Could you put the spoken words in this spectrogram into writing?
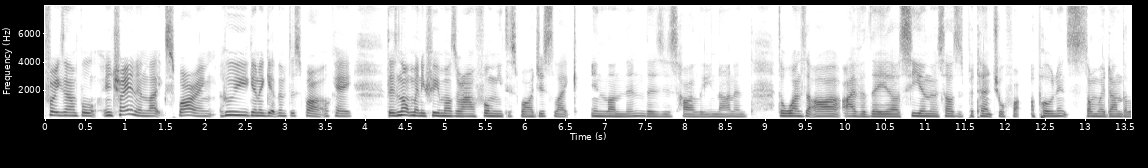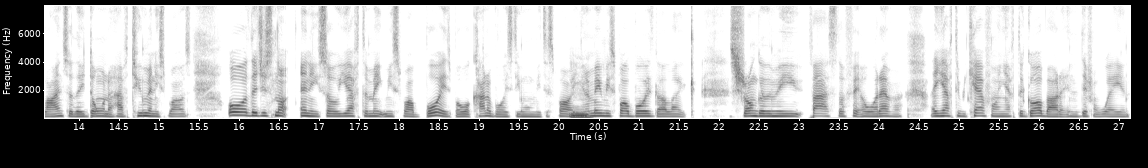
for example, in training, like sparring, who are you going to get them to spar? Okay, there's not many females around for me to spar, just like in London, there's just hardly none. And the ones that are, either they are seeing themselves as potential opponents somewhere down the line, so they don't want to have too many spars, or they're just not any. So you have to make me spar boys, but what kind of boys do you want me to spar? Mm. going to make me spar boys that are like stronger than me, faster, fit, or whatever. Like, you have to be careful and you have to go about it in a different way. And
